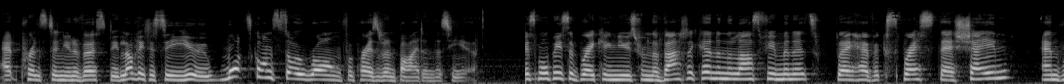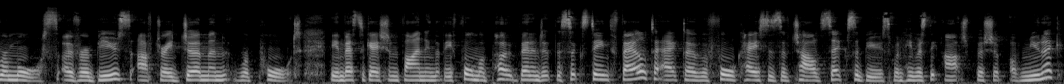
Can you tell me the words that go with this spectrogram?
at Princeton University. Lovely to see you. What's gone so wrong for President Biden this year? A small piece of breaking news from the Vatican in the last few minutes. They have expressed their shame and remorse over abuse after a German report. The investigation finding that the former Pope Benedict XVI failed to act over four cases of child sex abuse when he was the Archbishop of Munich.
